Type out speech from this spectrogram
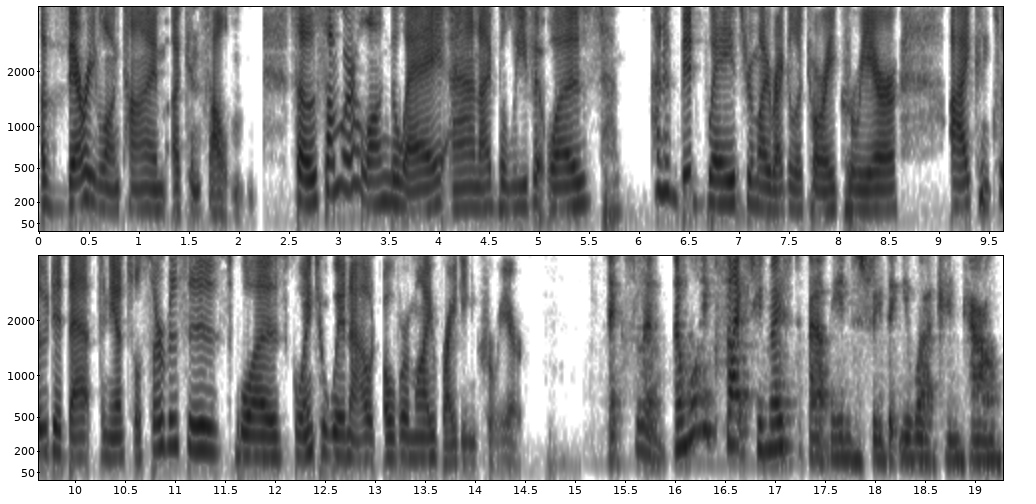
a very long time a consultant. So, somewhere along the way, and I believe it was kind of midway through my regulatory career, I concluded that financial services was going to win out over my writing career. Excellent. And what excites you most about the industry that you work in, Carol?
